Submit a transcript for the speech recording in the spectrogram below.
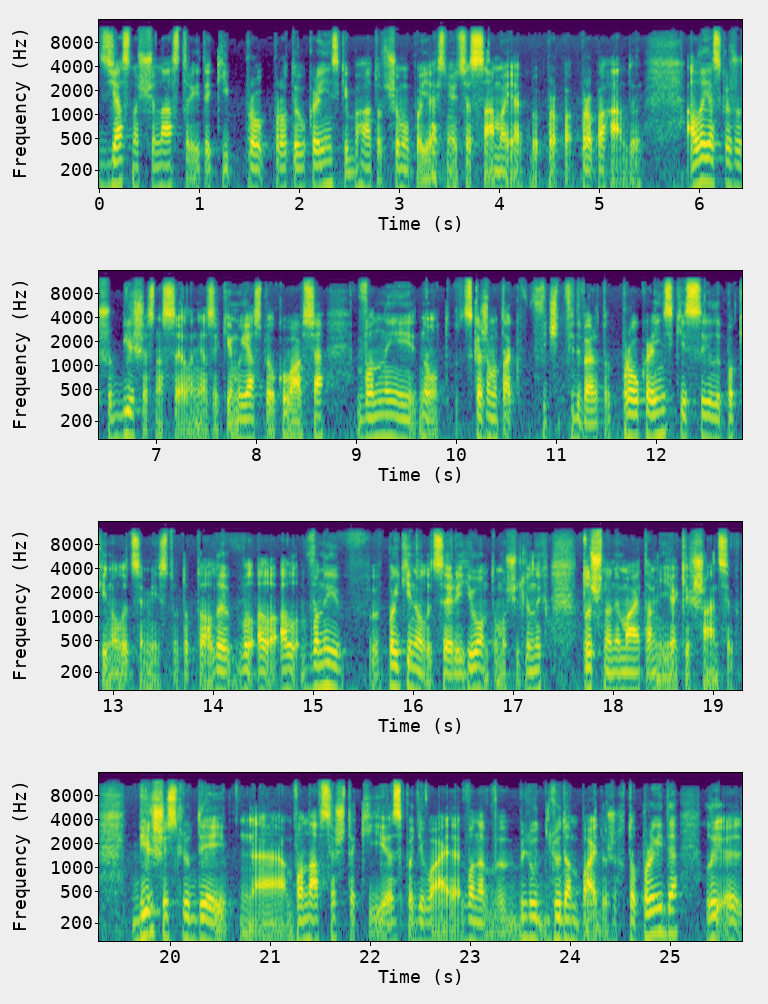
ясно, що настрої такі про протиукраїнські багато в чому пояснюються саме якби пропа- пропагандою. Але я скажу, що більшість населення, з якими я спілкувався, вони, ну скажімо так, від- відверто проукраїнські сили покинули це місто. Тобто, але вони покинули цей регіон, тому що для них точно немає там ніяких шансів. Більшість людей е, вона все ж таки сподіває, вона люд- людям байдуже, хто прийде, е,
